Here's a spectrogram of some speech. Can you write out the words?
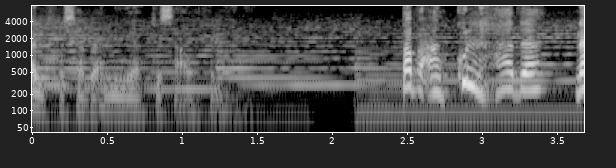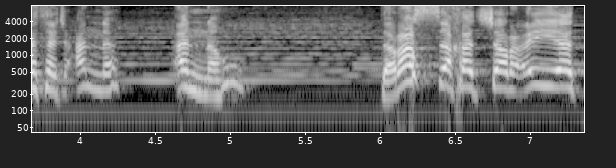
1789 طبعا كل هذا نتج عنه أنه ترسخت شرعية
